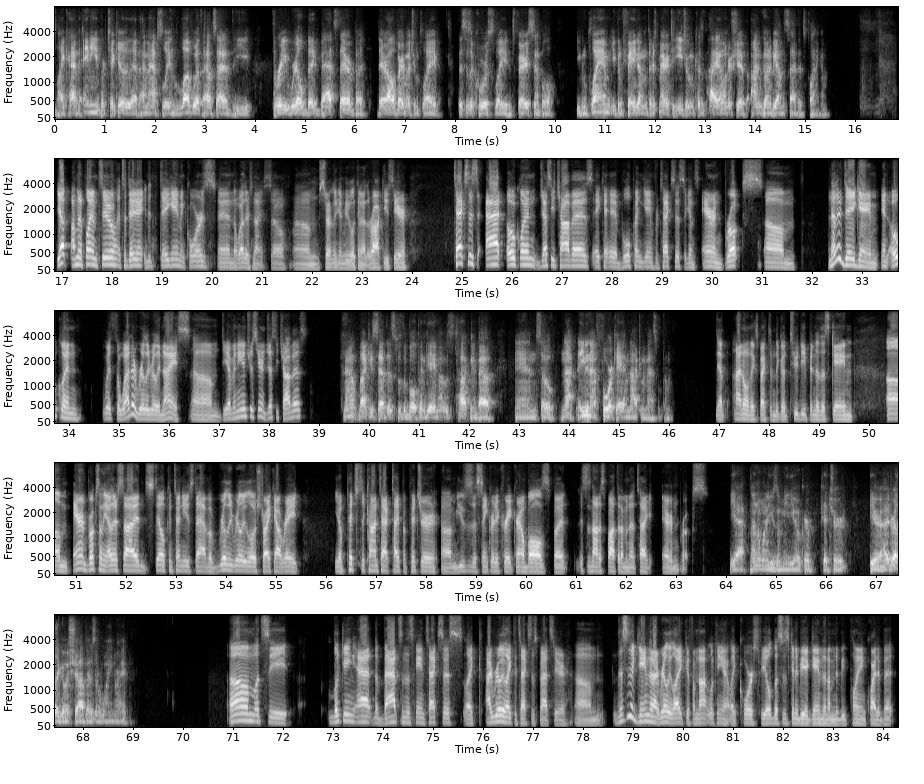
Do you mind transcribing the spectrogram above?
like have any in particular that I'm absolutely in love with outside of the three real big bats there, but they're all very much in play. This is a Coors slate. It's very simple. You can play them, you can fade them. There's merit to each of them because of high ownership. I'm going to be on the side that's playing them. Yep, I'm going to play them too. It's a day day game in Coors, and the weather's nice, so um, certainly going to be looking at the Rockies here. Texas at Oakland. Jesse Chavez, aka a bullpen game for Texas against Aaron Brooks. Um, another day game in Oakland with the weather really, really nice. Um, do you have any interest here in Jesse Chavez? No, like you said, this was the bullpen game I was talking about, and so not even at 4K, I'm not going to mess with them. Yep, I don't expect him to go too deep into this game. Um, Aaron Brooks on the other side still continues to have a really, really low strikeout rate. You know, pitch to contact type of pitcher, um, uses a sinker to create ground balls, but this is not a spot that I'm going to tag Aaron Brooks. Yeah, I don't want to use a mediocre pitcher here. I'd rather go with Chavez or Wainwright. Um, let's see looking at the bats in this game, Texas, like I really like the Texas bats here. Um, this is a game that I really like. If I'm not looking at like Coors Field, this is going to be a game that I'm going to be playing quite a bit.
